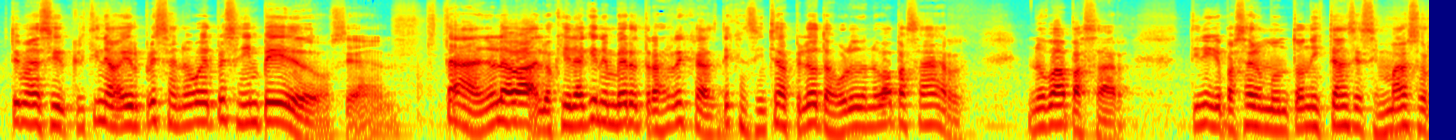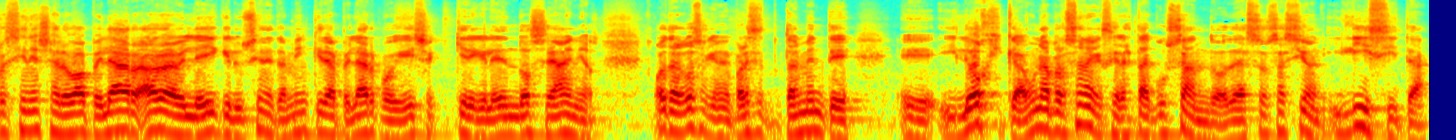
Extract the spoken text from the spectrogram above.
Usted me va a decir, Cristina va a ir presa, no va a ir presa ni en pedo. O sea, está, no la va, los que la quieren ver tras rejas, déjense hinchar pelotas, boludo, no va a pasar. No va a pasar tiene que pasar un montón de instancias. En marzo recién ella lo va a apelar. Ahora leí que Luciene también quiere apelar porque ella quiere que le den 12 años. Otra cosa que me parece totalmente eh, ilógica. Una persona que se la está acusando de asociación ilícita,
